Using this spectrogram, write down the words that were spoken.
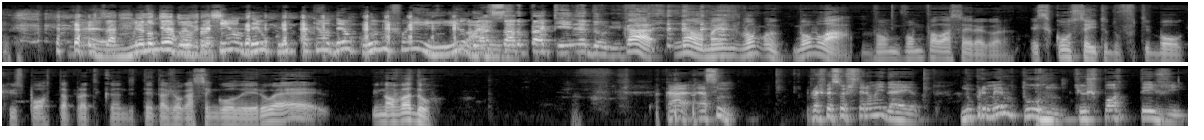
É, eu não tenho dúvida. Para quem odeia o clube, para quem odeia o clube foi hilário. Engraçado para quem, né, Doug? Cara, não, mas vamos, vamos lá. Vamos, vamos falar sério agora. Esse conceito do futebol que o esporte está praticando de tentar jogar sem goleiro é inovador. Cara, é assim, para as pessoas terem uma ideia, no primeiro turno que o esporte teve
